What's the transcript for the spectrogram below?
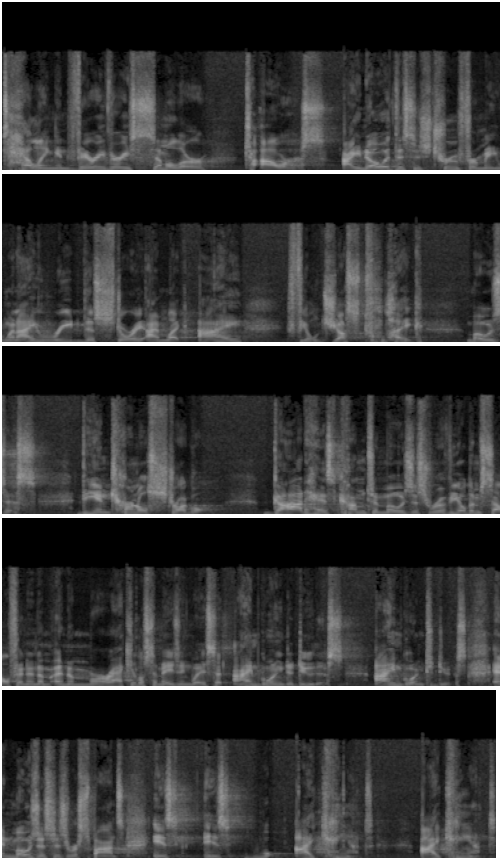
telling and very, very similar to ours. I know that this is true for me. When I read this story, I'm like, I feel just like Moses. The internal struggle. God has come to Moses, revealed himself in, an, in a miraculous, amazing way, said, I'm going to do this. I'm going to do this. And Moses' response is, is I can't. I can't.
